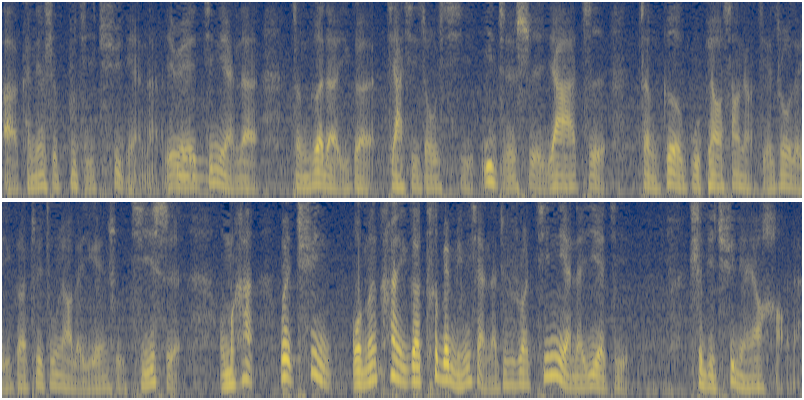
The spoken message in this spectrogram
啊，肯定是不及去年的，因为今年的整个的一个加息周期一直是压制整个股票上涨节奏的一个最重要的一个因素。即使我们看为去，我们看一个特别明显的，就是说今年的业绩是比去年要好的。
